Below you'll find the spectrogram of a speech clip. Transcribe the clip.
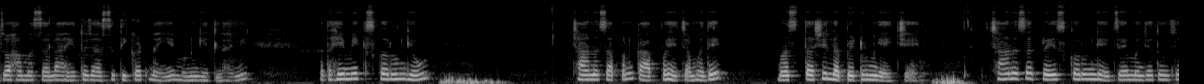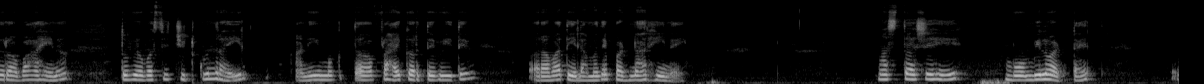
जो हा मसाला आहे तो जास्त तिखट नाही आहे म्हणून घेतला आहे मी. आता हे मिक्स करून घेऊन छान असं आपण काप ह्याच्यामध्ये मस्त अशी लपेटून घ्यायची आहे. छान असं प्रेस करून घ्यायचं आहे. म्हणजे तो जो रवा आहे ना तो व्यवस्थित चिटकून राहील आणि मग त फ्राय करतेवेळी ते रवा तेलामध्ये पडणारही नाही. मस्त असे हे बोंबील वाटत आहेत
